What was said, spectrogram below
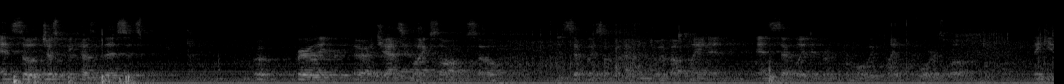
and so just because of this, it's a fairly uh, jazzy-like song, so it's definitely something I enjoy about playing it, and it's definitely different from what we've played before as well. Thank you.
